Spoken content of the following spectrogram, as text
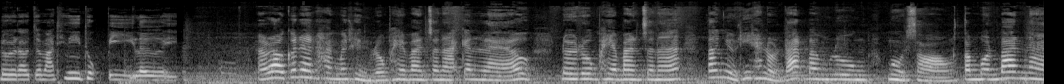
โดยเราจะมาที่นี่ทุกปีเลย แล้วเราก็เดินทางมาถึงโรงพยาบาลจนะกันแล้ว โดยโรงพยาบาลจนะตั้งอยู่ที่ถนนราชบำรุง หมู่ 2 ตำบลบ้านนา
